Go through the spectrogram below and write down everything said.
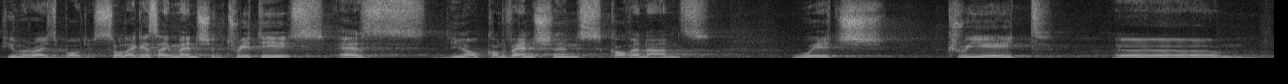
human rights bodies. So, like as I mentioned, treaties as you know, conventions, covenants, which create, um,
